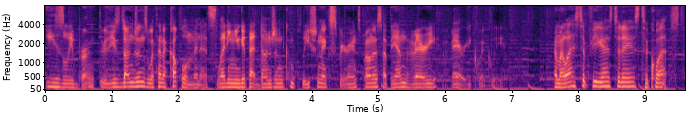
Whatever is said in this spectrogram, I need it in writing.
easily burn through these dungeons within a couple of minutes, letting you get that dungeon completion experience bonus at the end very, very quickly. And my last tip for you guys today is to quest.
